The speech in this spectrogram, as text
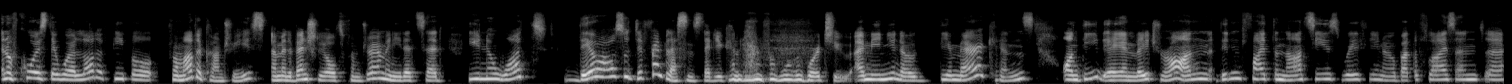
And of course, there were a lot of people from other countries, I mean, eventually also from Germany, that said, you know what? There are also different lessons that you can learn from World War II. I mean, you know, the Americans on D Day and later on didn't fight the Nazis with, you know, butterflies and, uh,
